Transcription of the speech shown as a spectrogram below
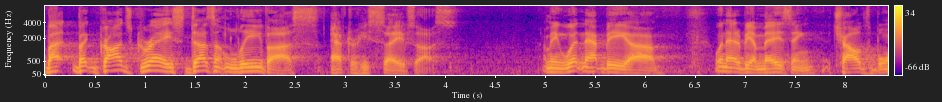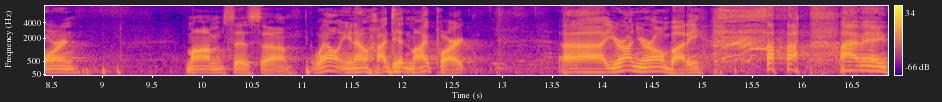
But, but God's grace doesn't leave us after He saves us. I mean, wouldn't that be, uh, wouldn't that be amazing? A child's born, mom says, uh, Well, you know, I did my part. Uh, you're on your own, buddy. I mean,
